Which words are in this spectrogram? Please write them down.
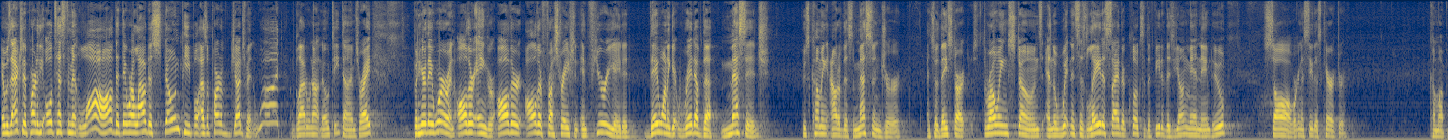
It was actually a part of the Old Testament law that they were allowed to stone people as a part of judgment. What? I'm glad we're not in OT times, right? But here they were, and all their anger, all their, all their frustration, infuriated, they want to get rid of the message who's coming out of this messenger. And so they start throwing stones, and the witnesses laid aside their cloaks at the feet of this young man named who? Saul. We're going to see this character come up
